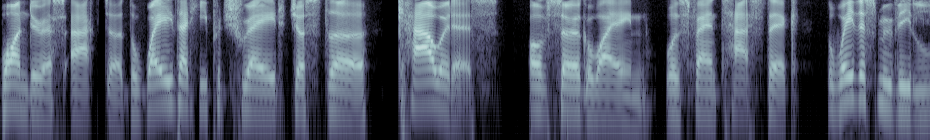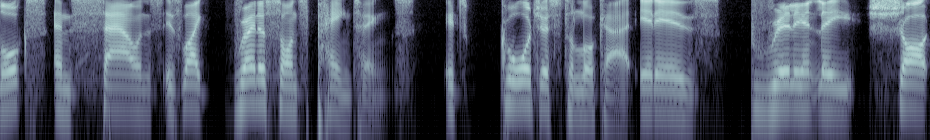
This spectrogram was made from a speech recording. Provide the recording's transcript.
wondrous actor. The way that he portrayed just the cowardice of Sir Gawain was fantastic. The way this movie looks and sounds is like Renaissance paintings. It's gorgeous to look at. It is brilliantly shot,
